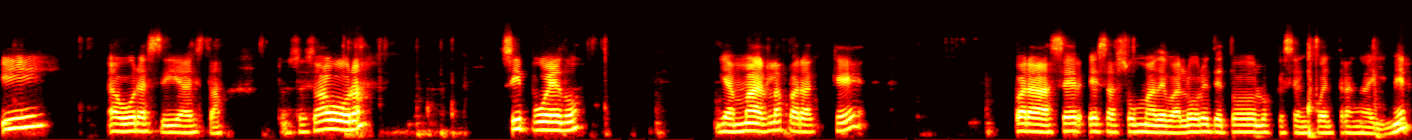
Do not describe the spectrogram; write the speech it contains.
Y ahora sí, ya está. Entonces ahora sí puedo llamarla para que para hacer esa suma de valores de todos los que se encuentran ahí. Mira.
